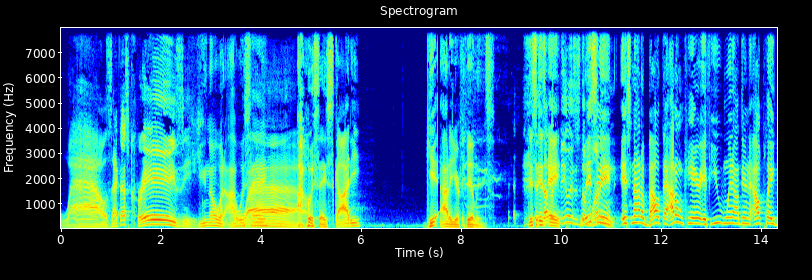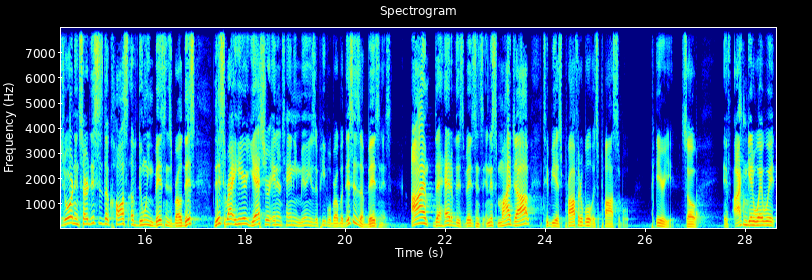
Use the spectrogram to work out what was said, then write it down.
Wow, Zach, that's crazy. You know what I would say? I would say, Scottie, get out of your feelings. This It's is not the a feelings, it's the listen. money. It's not about that. I don't care if you went out there and outplayed Jordan, sir. This is the cost of doing business, bro. This this right here. Yes, you're entertaining millions of people, bro, but this is a business. I'm the head of this business, and it's my job to be as profitable as possible. Period. So if I can get away with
